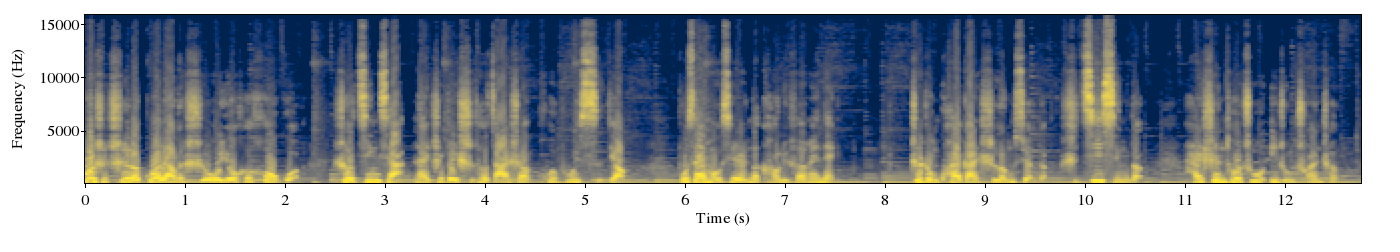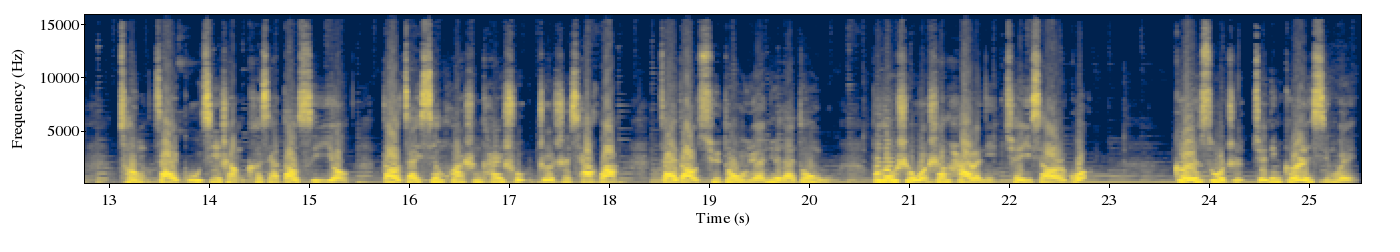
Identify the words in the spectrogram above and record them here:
或是吃了过量的食物有何后果，受惊吓乃至被石头砸伤会不会死掉，不在某些人的考虑范围内。这种快感是冷血的，是畸形的，还渗透出一种传承。从在古迹上刻下“到此一游”，到在鲜花盛开处折枝掐花，再到去动物园虐待动物，不都是我伤害了你，却一笑而过？个人素质决定个人行为，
